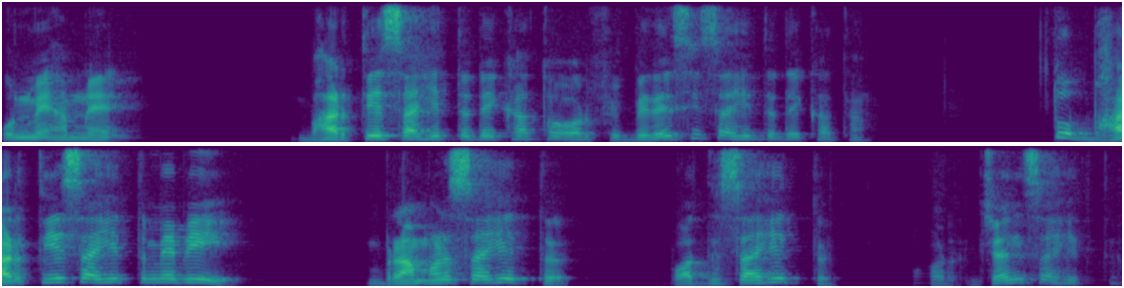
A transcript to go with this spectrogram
उनमें हमने भारतीय साहित्य देखा था और फिर विदेशी साहित्य देखा था। तो भारतीय साहित्य में भी ब्राह्मण साहित्य, बौद्ध साहित्य और जैन साहित्य।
